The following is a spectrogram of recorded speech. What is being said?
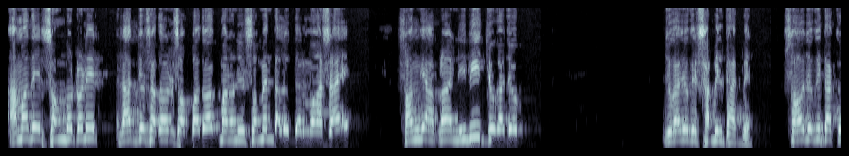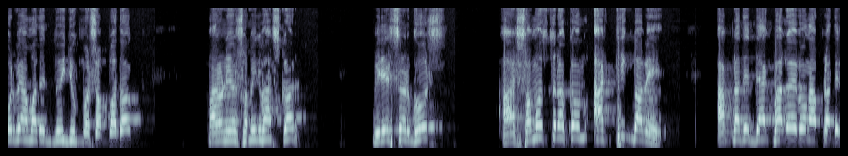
আমাদের সংগঠনের রাজ্য সাধারণ সম্পাদক মাননীয় সোমেন তালুকদার মহাশয় সঙ্গে আপনারা নিবিড় যোগাযোগ, যোগাযোগে সামিল থাকবেন। সহযোগিতা করবে আমাদের দুই যুগ্ম সম্পাদক মাননীয় সমীর ভাস্কর, বীরেশ্বর ঘোষ আর সমস্ত রকম আর্থিকভাবে আপনাদের দেখ ভালো এবং আপনাদের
